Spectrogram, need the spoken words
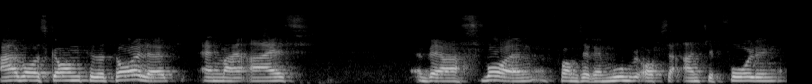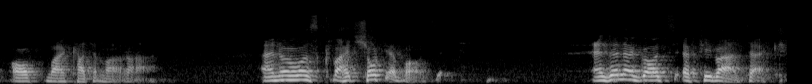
I was going to the toilet and my eyes were swollen from the removal of the antifouling of my catamaran. And I was quite shocked about it. And then I got a fever attack.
